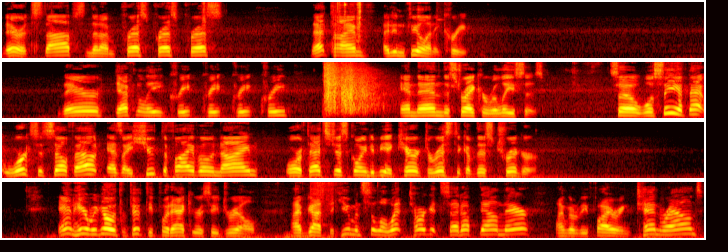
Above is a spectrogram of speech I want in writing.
There it stops, and then I'm press, press, press. That time, I didn't feel any creep. There, definitely creep, creep, creep, creep. And then the striker releases. So we'll see if that works itself out as I shoot the 509 or if that's just going to be a characteristic of this trigger. And here we go with the 50 foot accuracy drill. I've got the human silhouette target set up down there. I'm going to be firing 10 rounds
